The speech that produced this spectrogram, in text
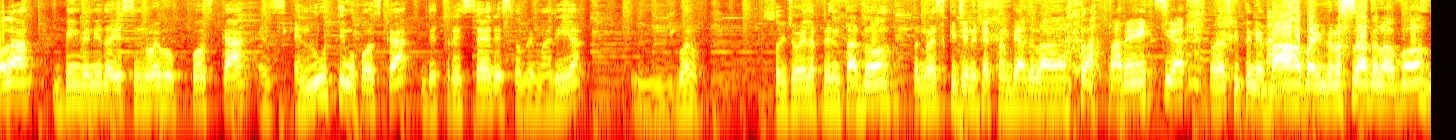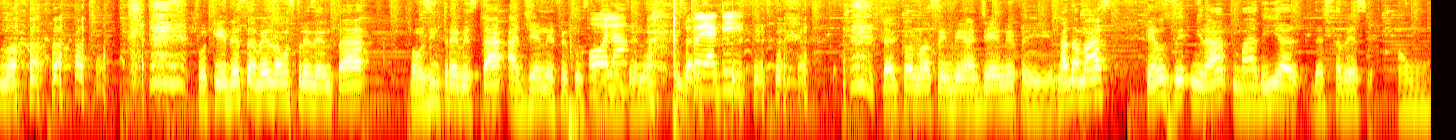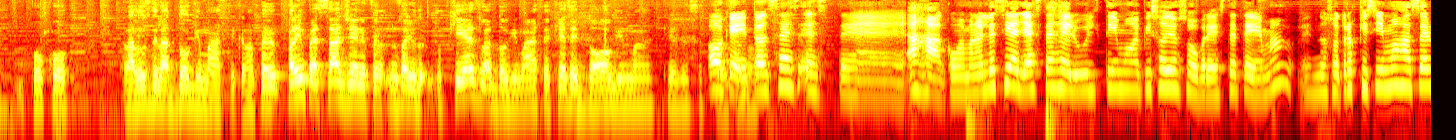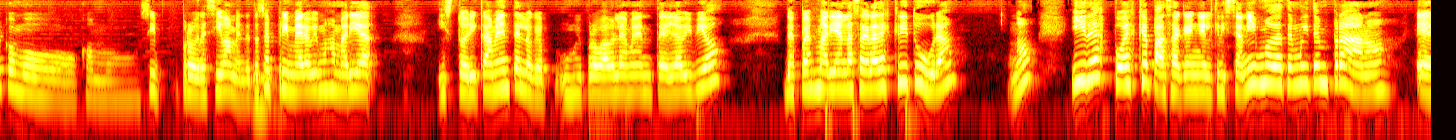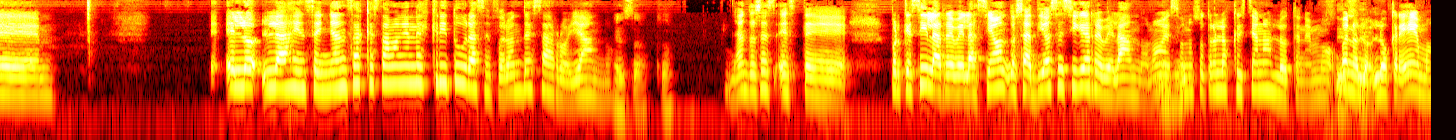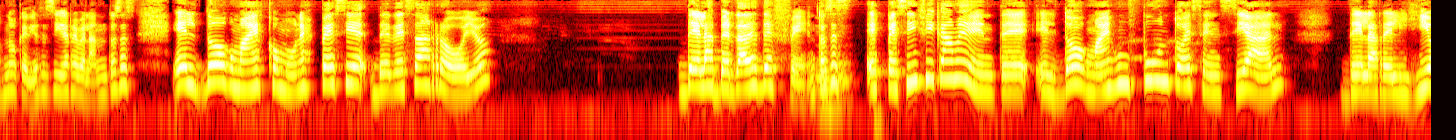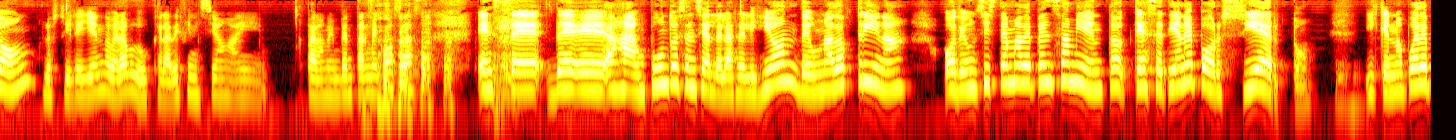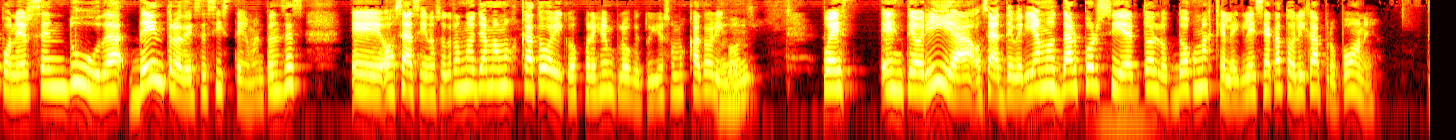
Hola, bienvenido a este nuevo podcast. Es el último podcast de tres series sobre María. Y bueno, soy yo el presentador. No es que Jennifer ha cambiado la, la apariencia, no es que tiene No. barba, engrosado la voz, no. Porque desta vez vamos a presentar, vamos a entrevistar a Jennifer Hola, justamente, ¿no? Ya- estoy aquí. ya conocen bien a Jennifer y nada más. Queremos mirar María desta vez un poco a la luz de la dogmática. ¿no? Pero para empezar, Jennifer, nos ayuda. ¿Qué es la dogmática? ¿Qué es el dogma? ¿Qué es esa cosa, Ok, no? entonces, este, ajá, como Emanuel decía, ya este es el último episodio sobre este tema. Nosotros quisimos hacer como, como, sí, progresivamente. Entonces, primero vimos a María históricamente, lo que muy probablemente ella vivió. Después María en la Sagrada Escritura, ¿no? Y después, ¿qué pasa? Que en el cristianismo desde muy temprano, eh, las enseñanzas que estaban en la escritura se fueron desarrollando. Exacto. Entonces, este, porque sí, la revelación, o sea, Dios se sigue revelando, ¿no? Eso nosotros los cristianos lo tenemos, Sí, bueno, sí. Lo, lo creemos, ¿no? Que Dios se sigue revelando. Entonces, el dogma es como una especie de desarrollo de las verdades de fe. Entonces, específicamente, el dogma es un punto esencial de la religión, lo estoy leyendo, ¿verdad? Porque busqué la definición ahí para no inventarme cosas. este, de, ajá, un punto esencial de la religión, de una doctrina o de un sistema de pensamiento que se tiene por cierto y que no puede ponerse en duda dentro de ese sistema. Entonces, eh, o sea, si nosotros nos llamamos católicos, por ejemplo, que tú y yo somos católicos, pues en teoría, o sea, deberíamos dar por cierto los dogmas que la Iglesia Católica propone.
